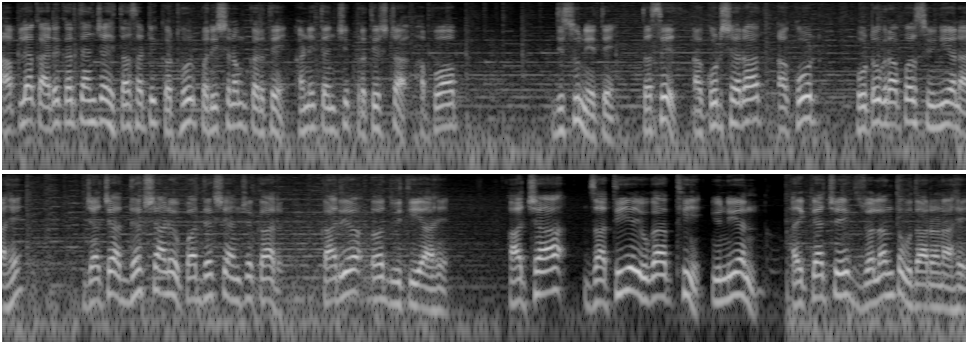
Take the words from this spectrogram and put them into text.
आपल्या कार्यकर्त्यांच्या हितासाठी कठोर परिश्रम करते आणि त्यांची प्रतिष्ठा आपोआप दिसून येते. तसेच अकोट शहरात अकोट फोटोग्राफर्स युनियन आहे ज्याचे अध्यक्ष आणि उपाध्यक्ष यांचे कार कार्य अद्वितीय आहे. आजच्या जातीय युगात ही युनियन ऐक्याचे एक ज्वलंत उदाहरण आहे.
